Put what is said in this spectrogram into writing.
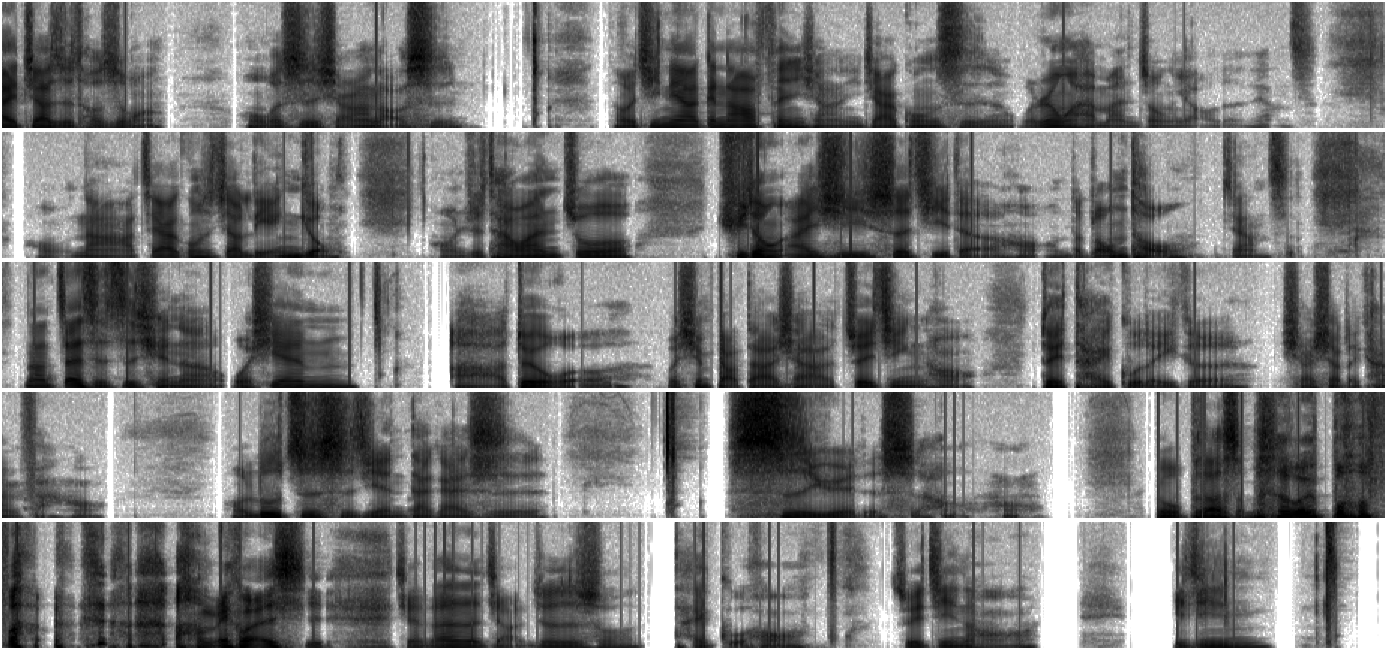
泰价值投资网，我是小杨老师。那我今天要跟大家分享一家公司，我认为还蛮重要的这样子。哦，那这家公司叫联咏，哦，就台湾做驱动 IC 设计的哈的龙头这样子。那在此之前呢，我先啊，对我我先表达一下最近哈对台股的一个小小的看法哈。我录制时间大概是四月的时候哈。我不知道什么时候会播放 啊，没关系。简单的讲，就是说台股哈，最近哦，已经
